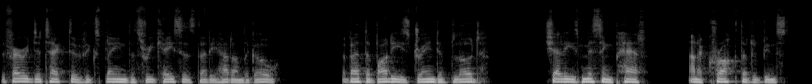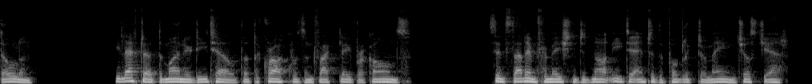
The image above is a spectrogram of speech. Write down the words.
The fairy detective explained the three cases that he had on the go about the bodies drained of blood, Shelley's missing pet, and a crock that had been stolen. He left out the minor detail that the crock was in fact Leprechaun's, since that information did not need to enter the public domain just yet.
